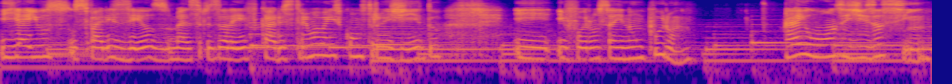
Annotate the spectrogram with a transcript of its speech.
e aí os, os, fariseus, os mestres da lei, ficaram extremamente constrangidos e, e foram saindo um por um. Aí o 11 diz assim:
